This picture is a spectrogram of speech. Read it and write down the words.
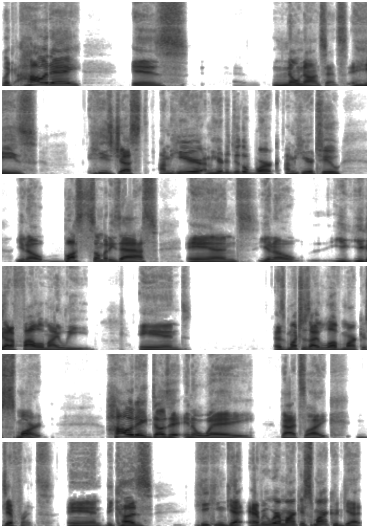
like Holiday is no nonsense. He's he's just I'm here, I'm here to do the work. I'm here to, you know, bust somebody's ass and, you know, you you got to follow my lead. And as much as I love Marcus Smart, Holiday does it in a way that's like different. And because he can get everywhere Marcus Smart could get,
